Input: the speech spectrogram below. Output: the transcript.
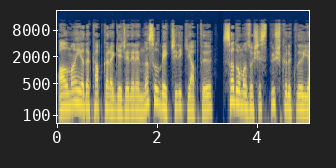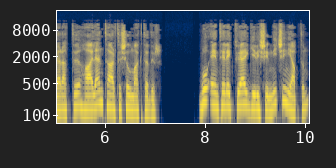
Almanya'da kapkara gecelere nasıl bekçilik yaptığı, sadomazoşist düş kırıklığı yarattığı halen tartışılmaktadır. Bu entelektüel girişi niçin yaptım?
